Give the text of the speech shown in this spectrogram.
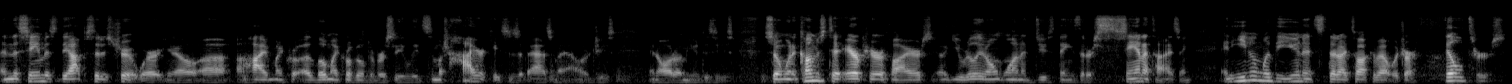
And the same is the opposite is true, where you know uh, a high micro, a low microbial diversity leads to much higher cases of asthma, allergies, and autoimmune disease. So when it comes to air purifiers, uh, you really don't want to do things that are sanitizing. And even with the units that I talk about, which are filters,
